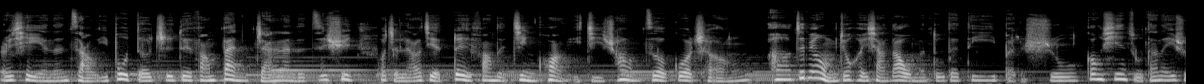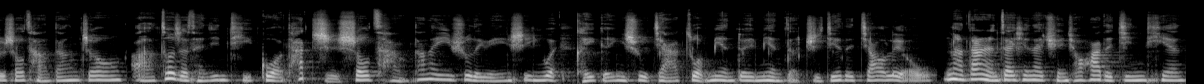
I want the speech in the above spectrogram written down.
而且也能早一步得知对方办展览的资讯，或者了解对方的近况以及创作过程。啊、呃，这边我们就回想到我们读的第一本书《共心组当代艺术收藏》当中，啊、作者曾经提过，他只收藏当代艺术的原因是因为可以跟艺术家做面对面的直接的交流。那当然，在现在全球化的今天，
